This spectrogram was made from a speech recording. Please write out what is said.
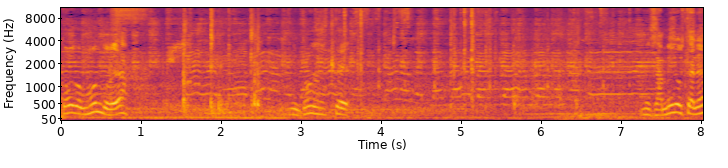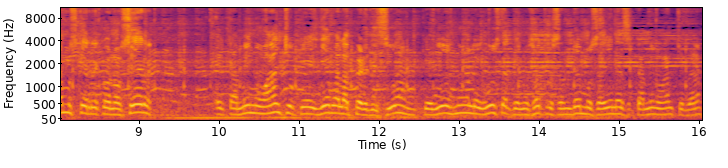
todo el mundo, ¿verdad? Entonces, este, mis amigos, tenemos que reconocer el camino ancho que lleva a la perdición, que Dios no le gusta que nosotros andemos ahí en ese camino ancho, ¿verdad?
